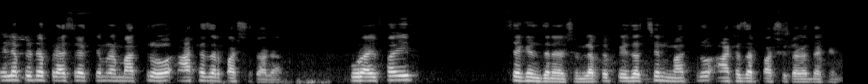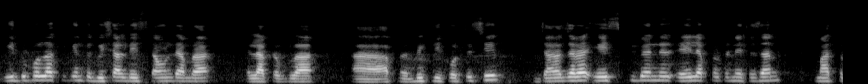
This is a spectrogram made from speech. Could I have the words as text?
এই ল্যাপটপটার প্রাইস রাখছি আমরা মাত্র আট হাজার পাঁচশো টাকা। পুরাই ফাইভ সেকেন্ড জেনারেশন ল্যাপটপ পেয়ে যাচ্ছেন মাত্র আট হাজার পাঁচশো টাকা। দেখেন, ঈদ উপলক্ষে কিন্তু বিশাল ডিসকাউন্টে আমরা এই ল্যাপটপগুলা আপনার বিক্রি করতেছি। যারা যারা এইচপি ব্র্যান্ডের এই ল্যাপটপটা নিতে চান, মাত্র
